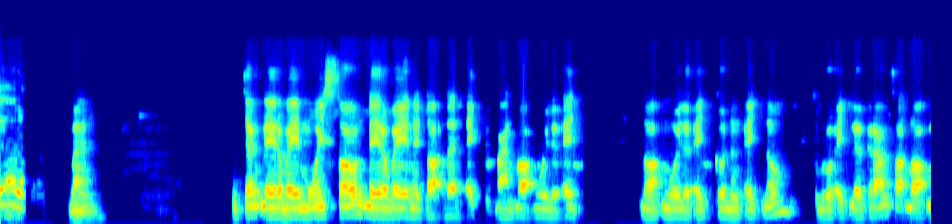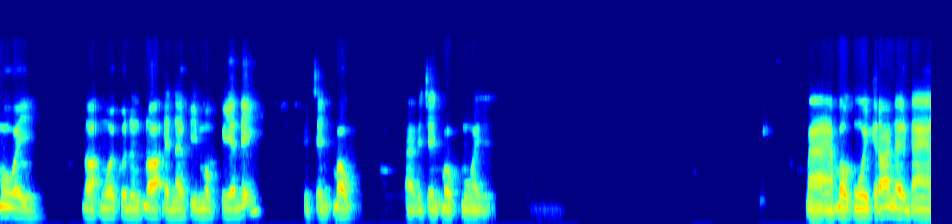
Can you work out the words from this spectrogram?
យល់បាទអញ្ចឹង derivative 1 0 derivative នៃដក ln x គឺបានដក1លើ x ដក1លើ x គុណនឹង x នោះសម្រួល x លើក្រោមសល់ដក1ដក1គុណនឹងដកដែលនៅពីមុខវានេះវាចេញបូកតែវាចេញបូក1 បាទបូក1ក្រោយនៅដែល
